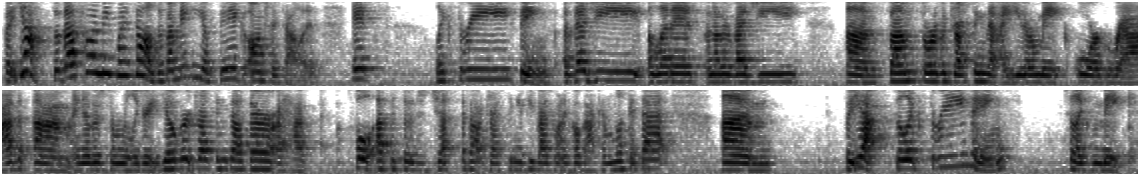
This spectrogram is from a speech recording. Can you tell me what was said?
but yeah, so that's how I make my salads. If I'm making a big entree salad, it's like three things, a veggie, a lettuce, another veggie, um, some sort of a dressing that I either make or grab. Um, I know there's some really great yogurt dressings out there. I have full episodes just about dressing if you guys want to go back and look at that. Um, but yeah, so like three things to like make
